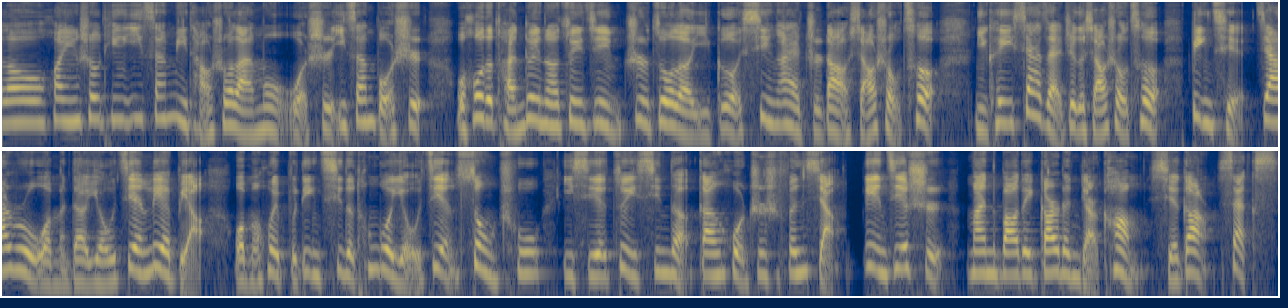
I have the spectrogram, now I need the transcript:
Hello，欢迎收听一三蜜桃说栏目，我是一三博士。我后的团队呢，最近制作了一个性爱指导小手册，你可以下载这个小手册，并且加入我们的邮件列表，我们会不定期的通过邮件送出一些最新的干货知识分享。链接是 mindbodygarden 点 com 斜杠 sex。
